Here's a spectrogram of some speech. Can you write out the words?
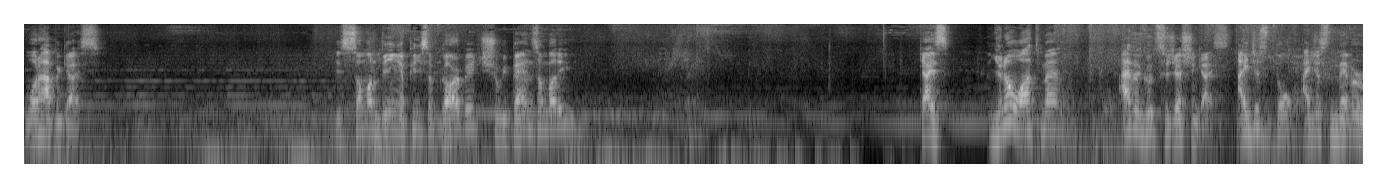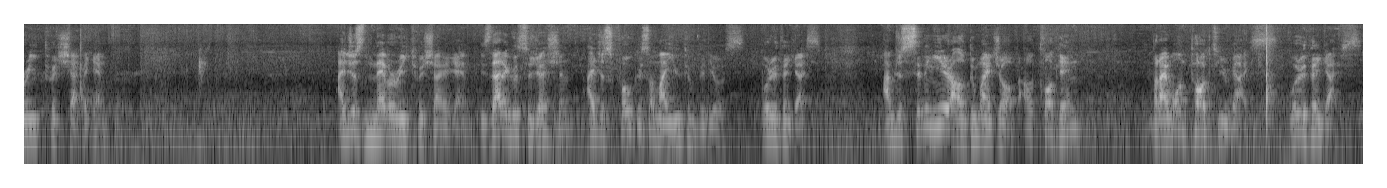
What happened, guys? Is someone being a piece of garbage? Should we ban somebody? Guys, you know what, man? I have a good suggestion, guys. I just don't... I just never read Twitch chat again. I just never read Twitch chat again. Is that a good suggestion? I just focus on my YouTube videos. What do you think, guys? I'm just sitting here, I'll do my job. I'll clock in, but I won't talk to you guys. What do you think, guys?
